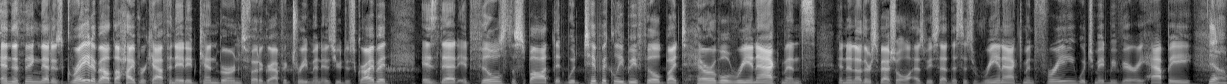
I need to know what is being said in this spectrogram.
And the thing that is great about the hypercaffeinated Ken Burns photographic treatment, as you describe it, is that it fills the spot that would typically be filled by terrible reenactments in another special. As we said, this is reenactment free, which made me very happy. Yeah,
